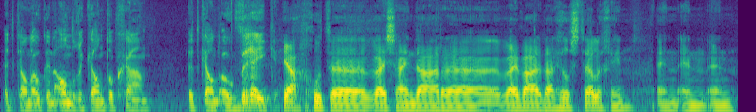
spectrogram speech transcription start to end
het kan ook een andere kant op gaan. Het kan ook breken. Ja, goed, uh, wij, zijn daar, uh, wij waren daar heel stellig in. En, en, en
